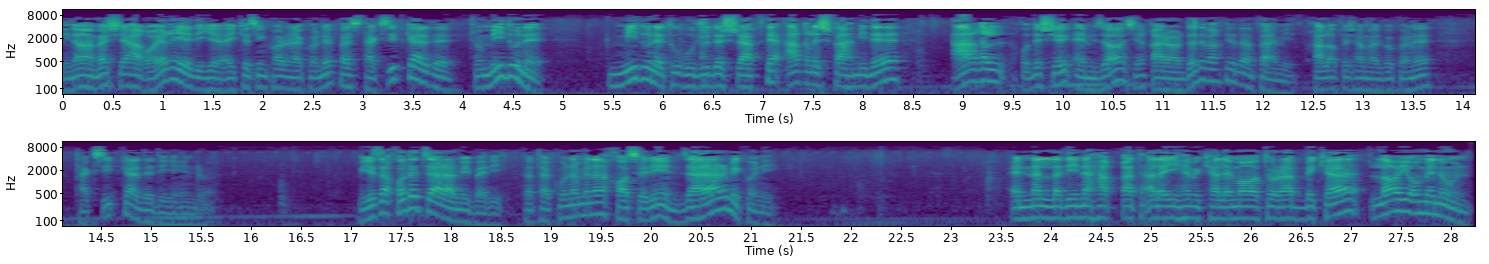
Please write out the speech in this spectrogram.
اینا همش یه حقایقیه دیگه. ای کسی این کارو نکنه پس تکذیب کرده چون می‌دونه می‌دونه تو وجودش رفته عقلش فهمیده. عقل خودش یک امضاست یه قرار داده وقتی آدم فهمید. خلافش عمل بکنه تکذیب کرده دیگه این رو. میگه za خودت ضرر می‌بری. فتکون من خاسرین ضرر می‌کنی. ان الذين حقت علیهم کلمات ربک لا یؤمنون.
